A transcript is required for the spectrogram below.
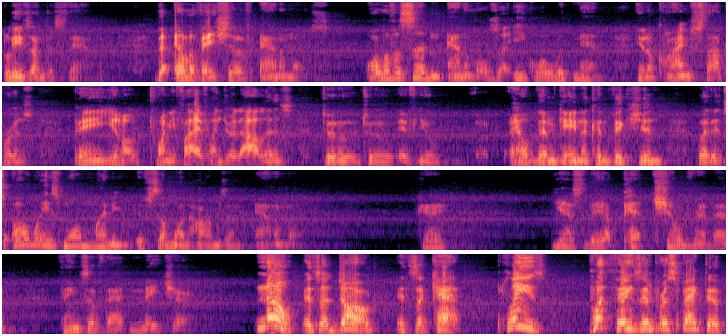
Please understand. The elevation of animals. All of a sudden, animals are equal with men. You know, Crime Stoppers pay, you know, $2,500 to, to if you help them gain a conviction but it's always more money if someone harms an animal. Okay? Yes, they are pet children and things of that nature. No, it's a dog, it's a cat. Please put things in perspective.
